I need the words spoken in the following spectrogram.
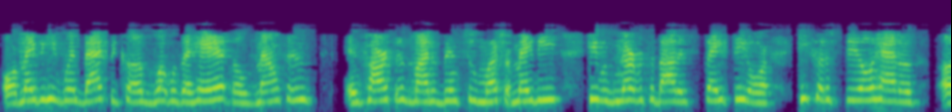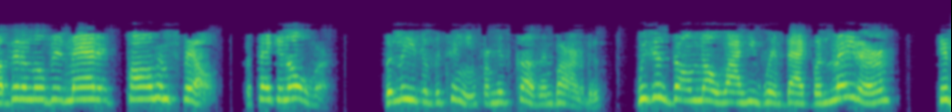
or maybe he went back because what was ahead, those mountains in Tarsus might have been too much, or maybe he was nervous about his safety, or he could have still had a, a been a little bit mad at Paul himself for taking over the lead of the team from his cousin Barnabas. We just don't know why he went back, but later his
